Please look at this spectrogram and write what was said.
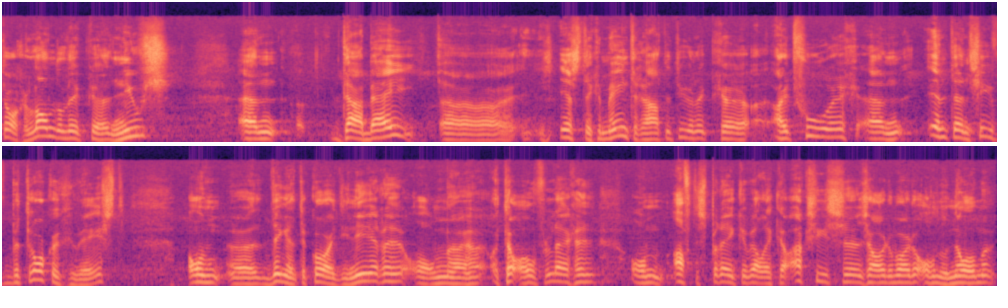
toch landelijk nieuws. En daarbij is de gemeenteraad natuurlijk uitvoerig en intensief betrokken geweest om uh, dingen te coördineren, om te overleggen, om af te spreken welke acties zouden worden ondernomen.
